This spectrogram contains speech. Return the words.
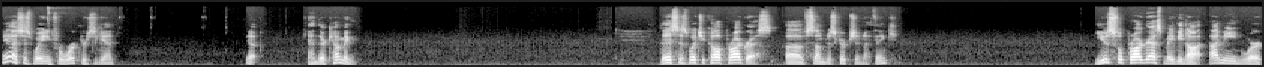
Yeah, it's just waiting for workers again. Yep. And they're coming. This is what you call progress of some description, I think. Useful progress? Maybe not. I mean, we're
